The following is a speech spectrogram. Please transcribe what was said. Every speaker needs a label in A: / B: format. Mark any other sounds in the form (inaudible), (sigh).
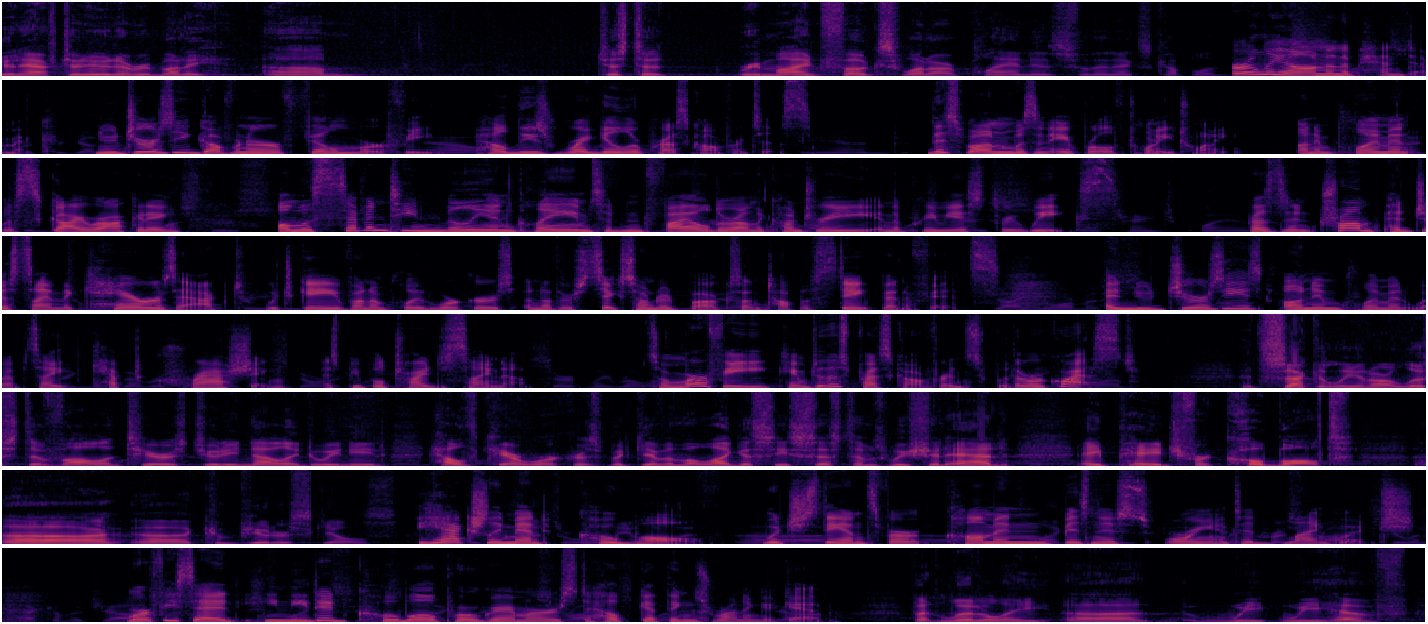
A: Good afternoon, everybody. Um, just to remind folks what our plan is for the next couple of days.
B: Early on in the pandemic, New Jersey Governor Phil Murphy held these regular press conferences. This one was in April of 2020. Unemployment was skyrocketing. Almost 17 million claims had been filed around the country in the previous three weeks. President Trump had just signed the CARES Act, which gave unemployed workers another 600 bucks on top of state benefits. And New Jersey's unemployment website kept crashing as people tried to sign up. So Murphy came to this press conference with a request.
A: And secondly, in our list of volunteers, Judy, not only do we need healthcare workers, but given the legacy systems, we should add a page for cobalt uh, uh, computer skills.
B: He actually meant COBOL, which stands for Common Business Oriented Language. Murphy said he needed COBOL programmers to help get things running again.
A: But literally, uh, we, we have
